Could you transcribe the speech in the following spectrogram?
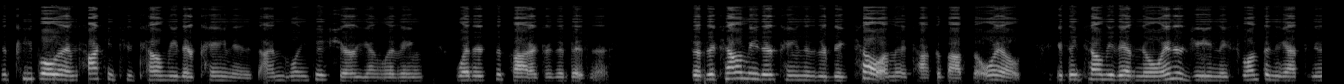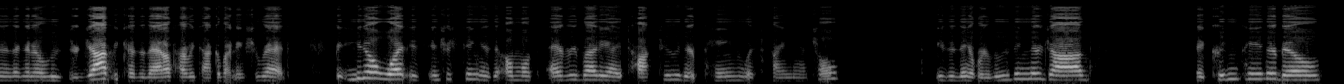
the people that I'm talking to tell me their pain is, I'm going to share Young Living, whether it's the product or the business. So if they're telling me their pain is their big toe, I'm going to talk about the oils. If they tell me they have no energy and they slump in the afternoon and they're going to lose their job because of that, I'll probably talk about NingXia Red. But you know what is interesting is that almost everybody I talked to, their pain was financial. Either they were losing their jobs, they couldn't pay their bills,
